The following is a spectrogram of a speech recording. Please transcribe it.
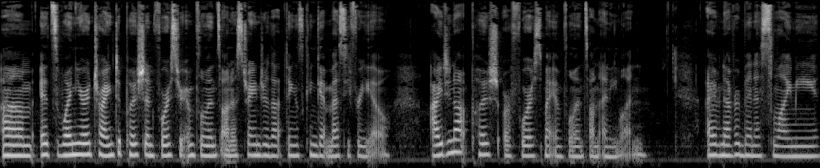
Um, it's when you're trying to push and force your influence on a stranger that things can get messy for you. I do not push or force my influence on anyone. I have never been a slimy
